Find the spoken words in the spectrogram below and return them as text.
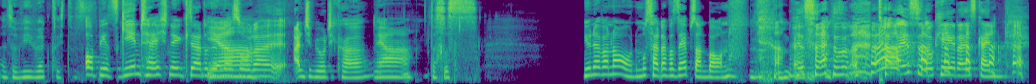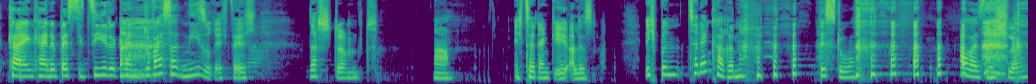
Also wie wirkt sich das? Ob jetzt Gentechnik da drin Ja. ist oder Antibiotika. Ja, das ist You never know. Du musst halt einfach selbst anbauen. am besten. also, da weißt du, okay, da ist kein, kein, keine Pestizide, kein, du weißt halt nie so richtig. Das stimmt. Ja. Ich zerdenke eh alles. Ich bin Zerdenkerin. Bist du. Aber ist nicht schlimm.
